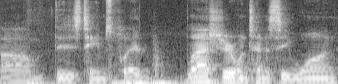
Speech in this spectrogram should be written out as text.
Um, these teams played last year when Tennessee won.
